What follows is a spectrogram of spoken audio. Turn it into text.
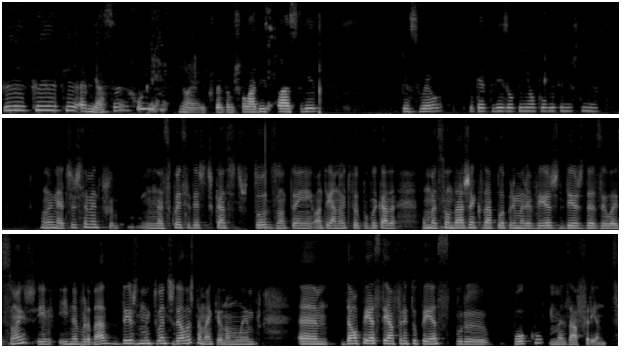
que, que, que ameaça ruir, não é? E portanto vamos falar disso para a seguir, penso eu, o que é que diz a opinião pública neste momento. Leonete, justamente na sequência destes casos todos, ontem, ontem à noite foi publicada uma sondagem que dá pela primeira vez desde as eleições e, e na verdade, desde muito antes delas também, que eu não me lembro, um, dá o PST à frente do PS por, pouco, mas à frente.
